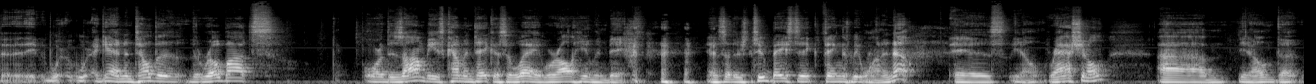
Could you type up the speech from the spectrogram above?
again, until the, the robots or the zombies come and take us away, we're all human beings. and so there's two basic things we want to know is, you know, rational, um, you know, the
